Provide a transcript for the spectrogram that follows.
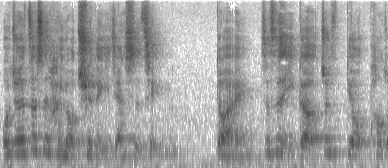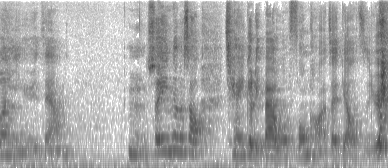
我觉得这是很有趣的一件事情，对，这是一个就是丢抛砖引玉这样。嗯，所以那个时候前一个礼拜我疯狂的在调资源，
